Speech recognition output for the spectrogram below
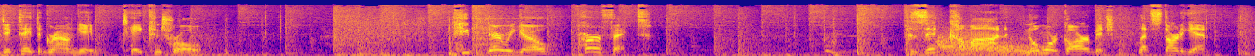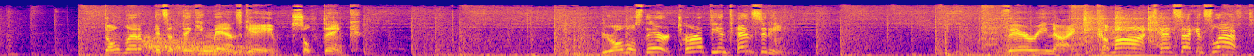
Dictate the ground game. Take control. Keep, there we go. Perfect. Posit, come on. No more garbage. Let's start again. Don't let him, it's a thinking man's game, so think. You're almost there. Turn up the intensity. Very nice. Come on, 10 seconds left.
